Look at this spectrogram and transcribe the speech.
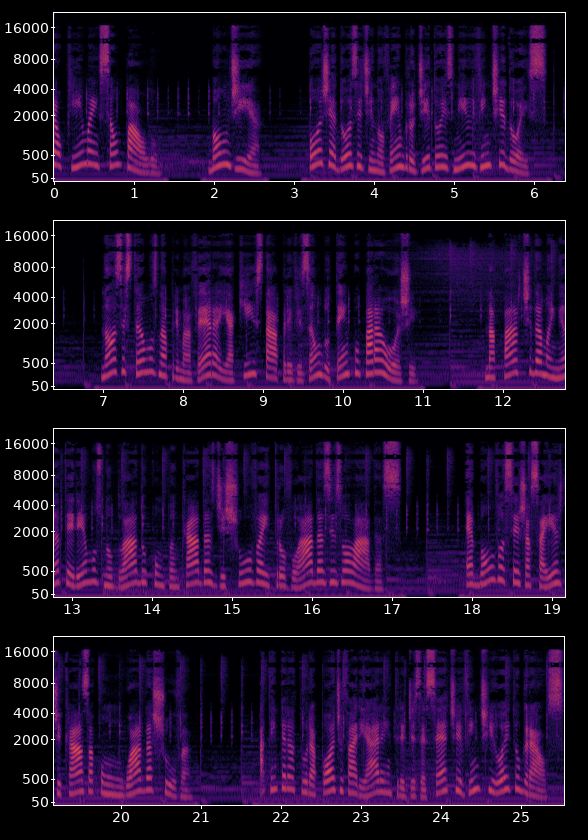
é o clima em São Paulo. Bom dia. Hoje é 12 de novembro de 2022. Nós estamos na primavera e aqui está a previsão do tempo para hoje. Na parte da manhã teremos nublado com pancadas de chuva e trovoadas isoladas. É bom você já sair de casa com um guarda-chuva. A temperatura pode variar entre 17 e 28 graus.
